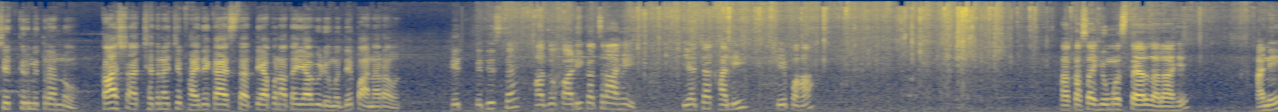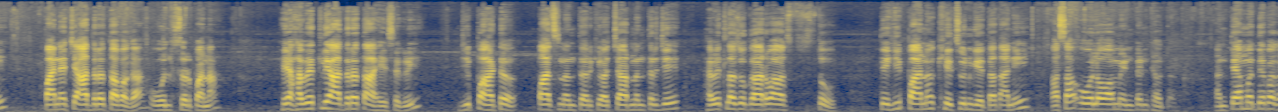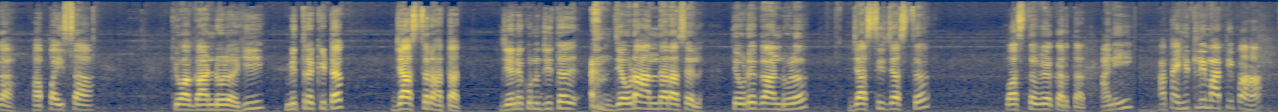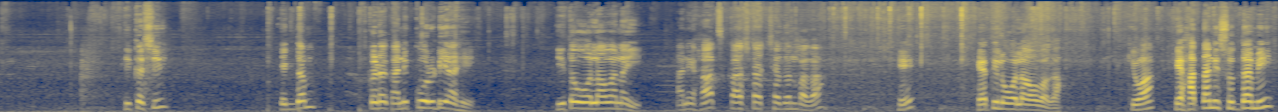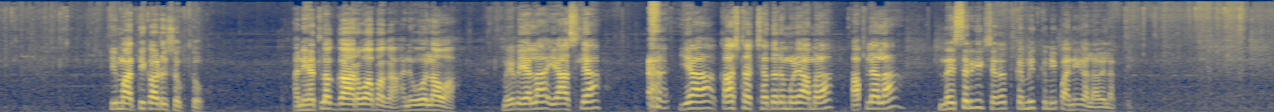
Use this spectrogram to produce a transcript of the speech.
शेतकरी मित्रांनो काश आच्छादनाचे फायदे काय असतात ते आपण आता या व्हिडिओमध्ये पाहणार आहोत. हे हे दिसतंय? हा जो काडी कचरा आहे याच्या खाली हे पहा. हा कसा ह्युमस तयार झाला आहे. आणि पाण्याची आर्द्रता बघा ओलसरपणा. हे हवेतली आर्द्रता आहे सगळी. जी पहाटं पाच नंतर किंवा चार नंतर जे हवेतला जो गारवा असतो ते ही पानं खेचून घेतात आणि असा ओलावा मेंटेन ठेवतात. आणि त्यामध्ये बघा हा पैसा किंवा गांडोळं ही मित्र कीटक जास्त राहतात. जेणेकरून जिथं जेवढा अंधार असेल तेवढे गांडोळं जास्तीत जास्त वास्तव्य करतात. आणि आता इथली माती पहा. ही कशी? एकदम कडक आणि कोरडी आहे. इथं ओलावा नाही. आणि हाच काष्टाच्छादन बघा. हे ह्यातील ओलावा बघा. किंवा हे हाताने सुद्धा मी ही माती काढू शकतो. आणि ह्यातला गारवा बघा आणि ओलावा. म्हणजे याला या असल्या या कास्ट आच्छादनामुळे आम्हाला आपल्याला नैसर्गिक शेतात कमीत कमी पाणी घालावे लागते.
